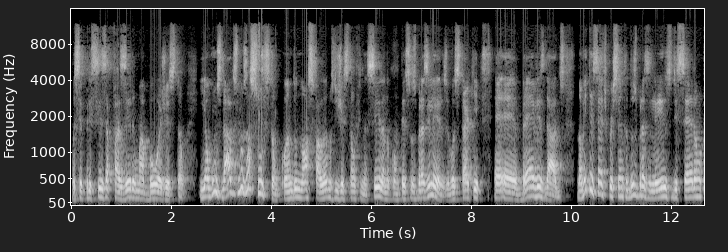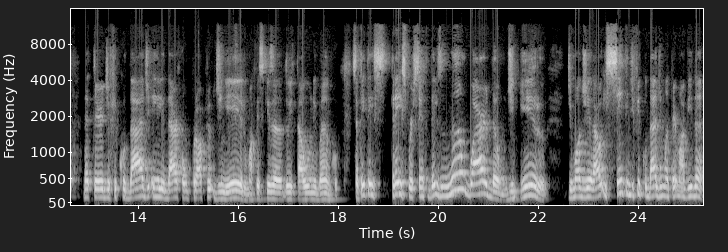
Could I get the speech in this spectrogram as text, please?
você precisa fazer uma boa gestão. E alguns dados nos assustam quando nós falamos de gestão financeira no contexto dos brasileiros. Eu vou citar aqui é, é, breves dados. 97% dos brasileiros disseram né, ter dificuldade em lidar com o próprio dinheiro, uma pesquisa do Itaú Unibanco. 73% deles não guardam dinheiro de modo geral, e sentem dificuldade em manter uma vida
